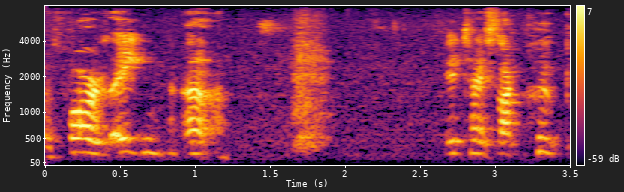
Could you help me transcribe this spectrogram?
As far as eating, uh, it tastes like poop.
